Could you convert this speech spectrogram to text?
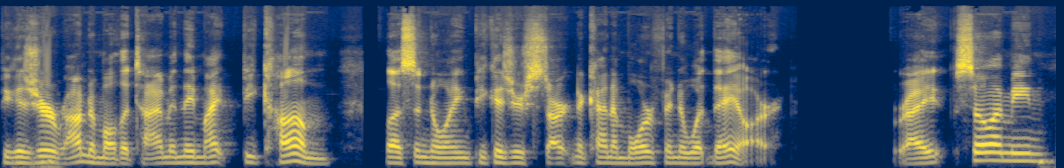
because you're around them all the time and they might become less annoying because you're starting to kind of morph into what they are. Right. So, I mean,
